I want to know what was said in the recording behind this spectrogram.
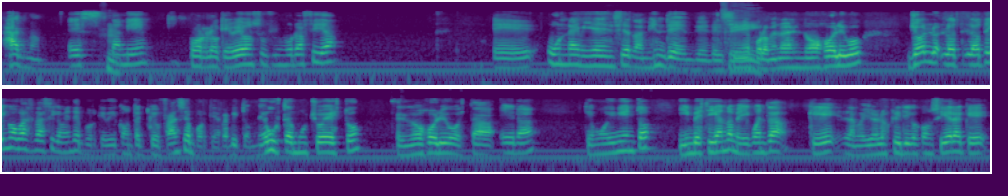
Hackman. Es hmm. también, por lo que veo en su filmografía, una eminencia también del cine, por lo menos en no Hollywood. Yo lo, lo, tengo básicamente porque vi Contacto en Francia, porque repito, me gusta mucho esto, el nuevo Hollywood está, era este movimiento, e investigando me di cuenta que la mayoría de los críticos considera que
